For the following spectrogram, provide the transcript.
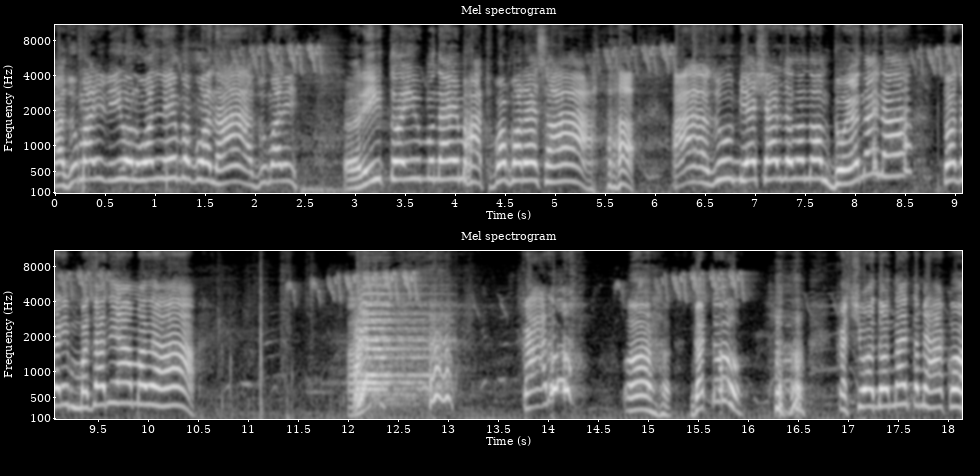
હજુ મારી રી ઓલવા નહીં ભગવાન. હા હજુ મારી રી તો એ બધા એમ હાથમાં ફરે છે, હા. આ હજુ બે ચાર જણાનો આમ ધોયો નહીં ને, તો ઘણી મજા નહીં આવે મને, હા. કારું ગટુ કશું વાંધો નહીં તમે હાકો.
